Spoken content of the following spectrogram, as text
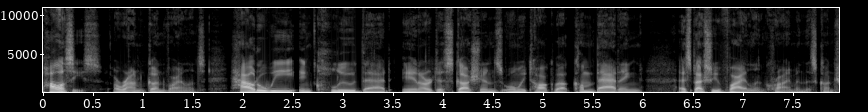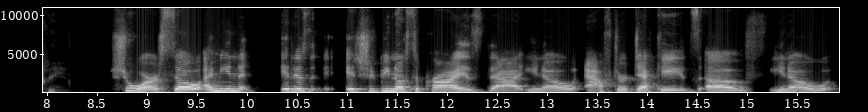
policies around gun violence. How do we include that in our discussions when we talk about combating, especially violent crime in this country? Sure. So, I mean, it is it should be no surprise that you know after decades of you know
